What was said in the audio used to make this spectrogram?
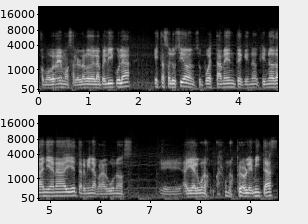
como vemos a lo largo de la película, esta solución supuestamente que no, que no daña a nadie termina con algunos, eh, hay algunos, algunos problemitas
